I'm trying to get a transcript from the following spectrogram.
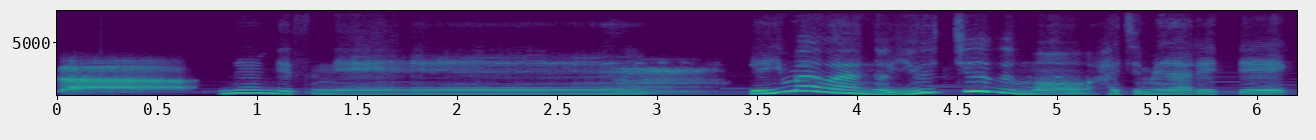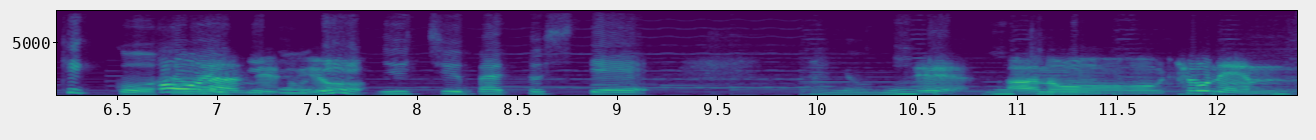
た。なんですうね。ん。で今はあの YouTube も始められて結構ハワイでのよね YouTuber としてあの人気で人気あのー去年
